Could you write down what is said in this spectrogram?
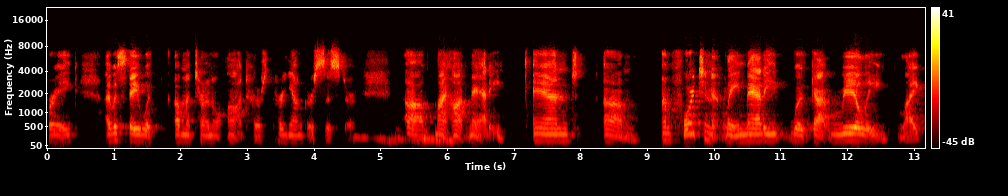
break, I would stay with a maternal aunt, her, her younger sister, um, my Aunt Maddie. And um, unfortunately, Maddie would, got really like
